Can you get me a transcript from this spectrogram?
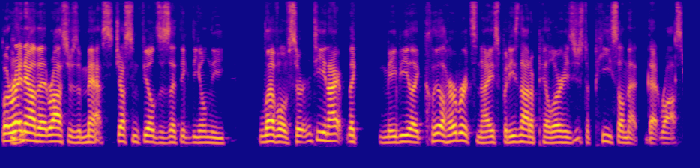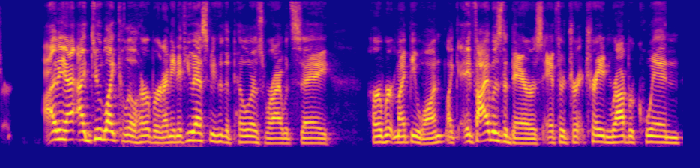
But right Mhm. now, that roster's a mess. Justin Fields is, I think, the only level of certainty. And I like maybe like Khalil Herbert's nice, but he's not a pillar. He's just a piece on that that roster. I mean, I, I do like Khalil Herbert. I mean, if you ask me who the pillars were, I would say Herbert might be one. Like, if I was the Bears after tra- trading Robert Quinn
